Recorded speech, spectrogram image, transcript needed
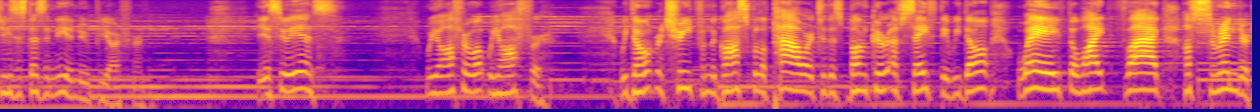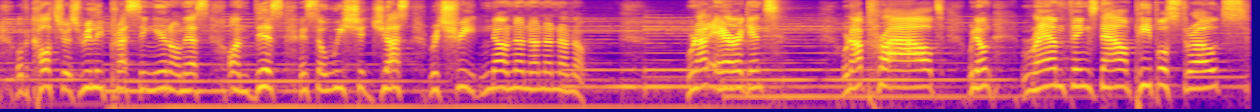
Jesus doesn't need a new PR firm. Yes, who he is. We offer what we offer. We don't retreat from the gospel of power to this bunker of safety. We don't wave the white flag of surrender. Well, the culture is really pressing in on us on this, and so we should just retreat. No, no, no, no, no, no. We're not arrogant. We're not proud. We don't ram things down people's throats.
